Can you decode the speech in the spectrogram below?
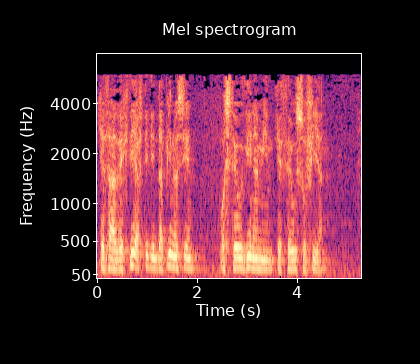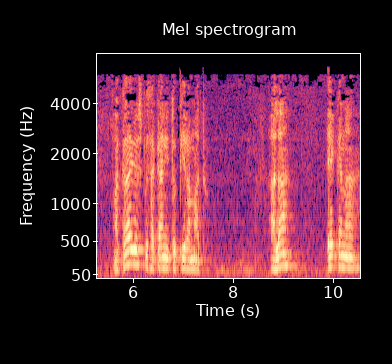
και θα δεχτεί αυτή την ταπείνωση ως Θεού δύναμη και Θεού σοφία μακάριος που θα κάνει το πείραμά του. Αλλά έκανα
